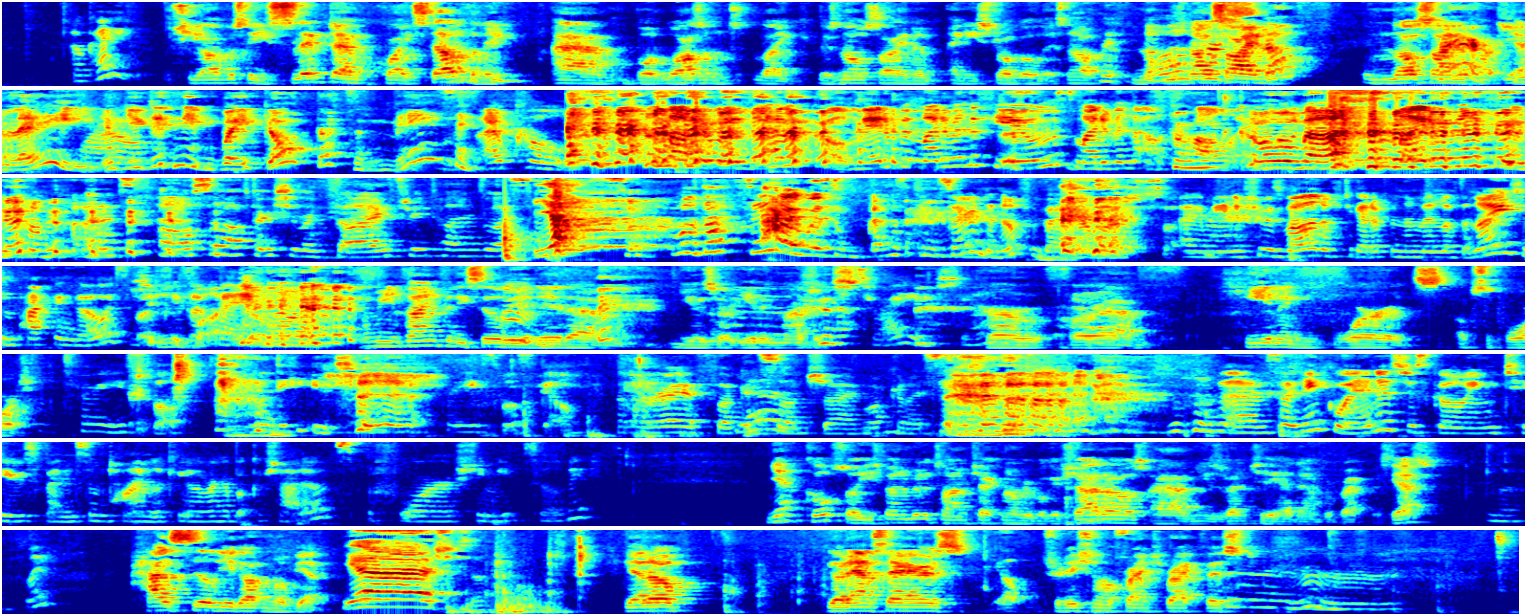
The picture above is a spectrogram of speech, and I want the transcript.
okay. she obviously slipped out quite stealthily, um, but wasn't, like, there's no sign of any struggle. It's not, With no, all there's no her sign stuff. of, no sign Fair of her, yeah. play. Wow. If you didn't even wake up, that's amazing. It amazing. was out cold. it was out cold. Might have been, might have been the fumes. Might have been the alcohol. Food coma. might have been food coma. Also, after she like died three times last night. Yeah. So, Well, that's it. I was I was concerned enough about her, but I mean, if she was well enough to get up in the middle of the night and pack and go, I suppose She'll she's fine. okay. Well, I mean, thankfully Sylvia did um, use her healing magic. That's right. Yeah. her her um, healing words of support. It's very useful, indeed. very useful skill. A ray of fucking Yeah. sunshine. What can I say? um, so I think Gwen is just going to spend some time looking over her book of shadows before she meets Sylvie. Yeah, cool. So you spend a bit of time checking over your book of shadows, and you eventually head down for breakfast. Yes. Lovely. Has Sylvia gotten up yet? yeah, she's up. Get up, go downstairs. Yup. Traditional French breakfast. Mm.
